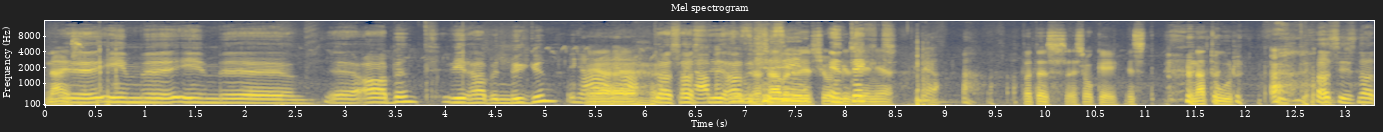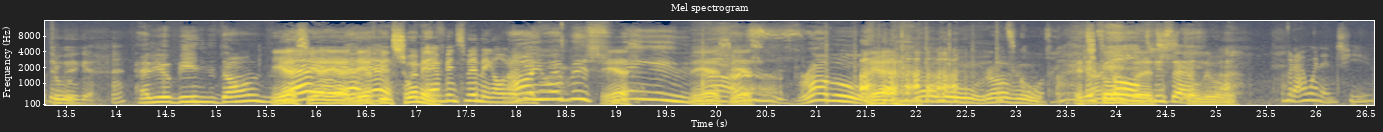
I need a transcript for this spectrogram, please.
Im, äh, im äh, äh, Abend, wir haben Muggen. Ja, ja. Sie Das haben wir schon gesehen, ja. entdeckt. Ja. Aber das ist okay. Ist Natur. Das ist De Natur. muggen. Have you been down? Yes, Ja, yeah, ja, yeah. They ja. have been swimming. They have been swimming Ah, already. you have been swinging. Yes, Ah, yes. Bravo. Yeah. Bravo, bravo. It's cold. It's, It's cold, cold, but it's still doable. But I went into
